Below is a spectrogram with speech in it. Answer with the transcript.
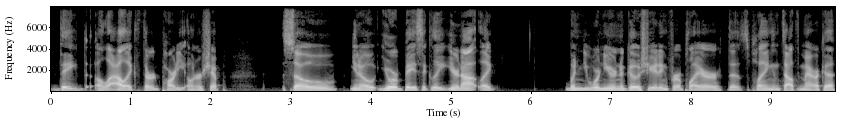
they allow like third party ownership. So you know you're basically you're not like when you when you're negotiating for a player that's playing in South America,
